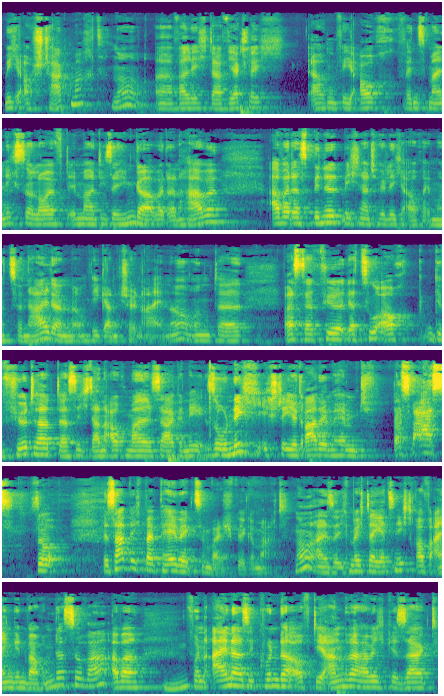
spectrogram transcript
mich auch stark macht, ne? äh, weil ich da wirklich irgendwie auch, wenn es mal nicht so läuft, immer diese Hingabe dann habe. Aber das bindet mich natürlich auch emotional dann irgendwie ganz schön ein. Ne? Und äh, was dafür dazu auch geführt hat, dass ich dann auch mal sage, nee, so nicht, ich stehe gerade im Hemd, das war's. So, das habe ich bei Payback zum Beispiel gemacht. Ne? Also ich möchte da jetzt nicht drauf eingehen, warum das so war, aber mhm. von einer Sekunde auf die andere habe ich gesagt,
